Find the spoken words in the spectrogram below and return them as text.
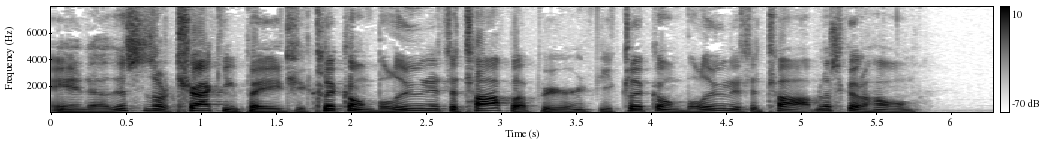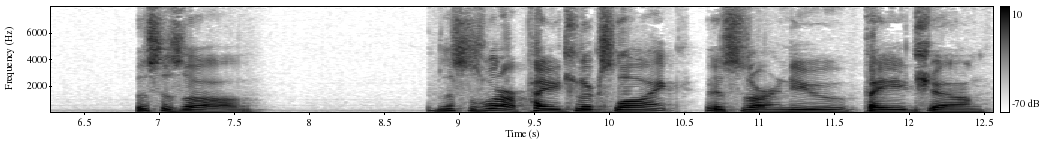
And uh, this is our tracking page. You click on balloon at the top up here. If you click on balloon at the top, let's go to home. This is uh, this is what our page looks like. This is our new page. Um,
